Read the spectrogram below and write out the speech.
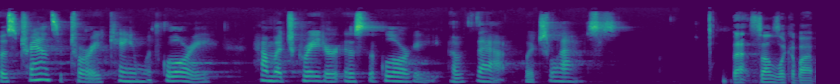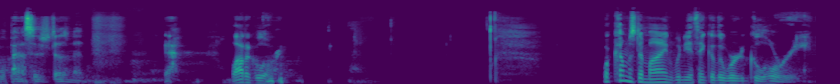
was transitory came with glory, how much greater is the glory of that which lasts? That sounds like a Bible passage, doesn't it? Yeah, a lot of glory. What comes to mind when you think of the word glory?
